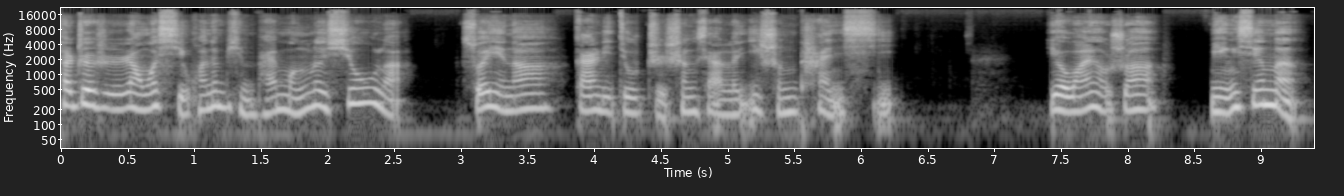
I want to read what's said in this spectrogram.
他这是让我喜欢的品牌蒙了羞了，所以呢，咖喱就只剩下了一声叹息。有网友说，明星们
